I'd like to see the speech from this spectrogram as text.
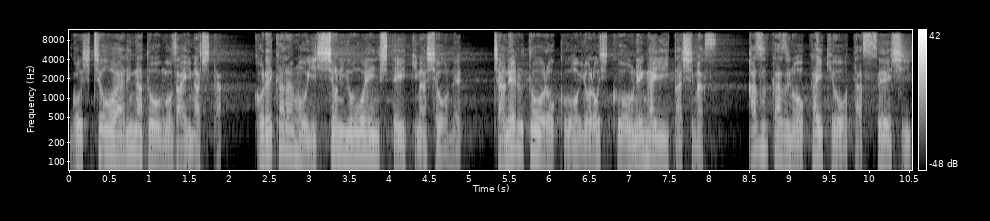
ご視聴ありがとうございました。これからも一緒に応援していきましょうね。チャンネル登録をよろしくお願いいたします。数々の快挙を達成し、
